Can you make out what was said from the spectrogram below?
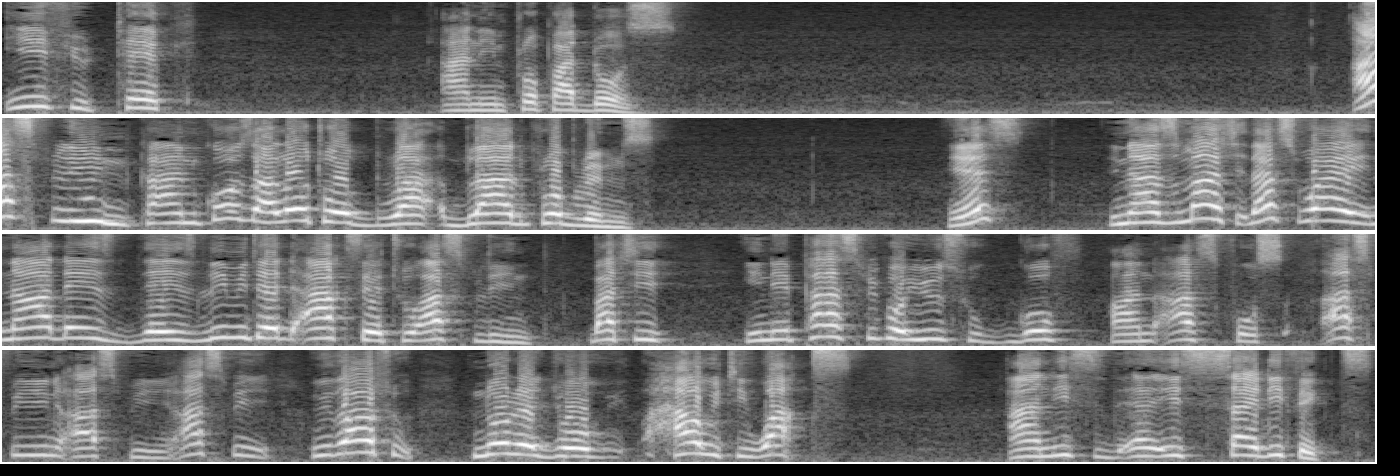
if you take an improper dose. Aspirin can cause a lot of blood problems. Yes? In as much, that's why nowadays there is limited access to aspirin. But in the past, people used to go and ask for aspirin, aspirin, aspirin, without knowledge of how it works and its, uh, its side effects.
